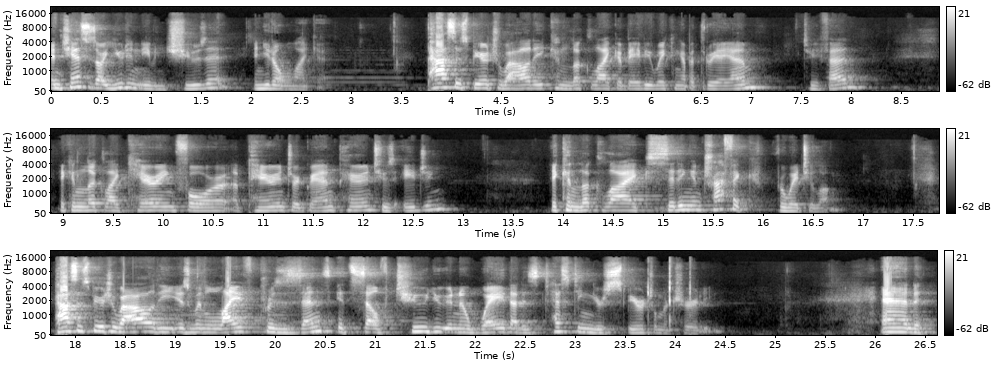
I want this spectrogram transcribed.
and chances are you didn't even choose it and you don't like it. Passive spirituality can look like a baby waking up at 3 a.m. to be fed. It can look like caring for a parent or grandparent who's aging. It can look like sitting in traffic for way too long. Passive spirituality is when life presents itself to you in a way that is testing your spiritual maturity. And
